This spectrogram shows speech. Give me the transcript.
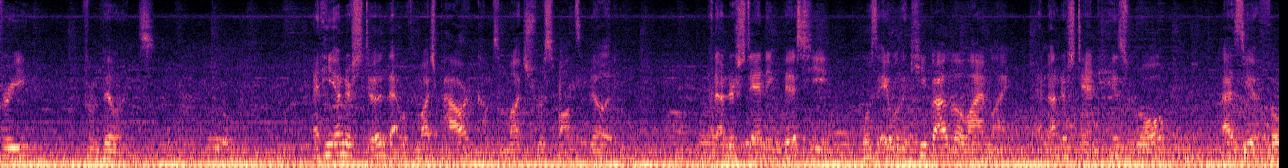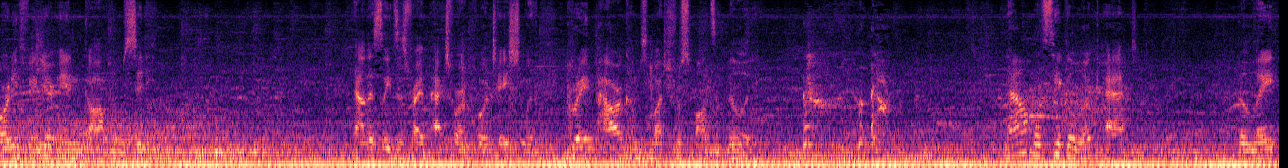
free from villains. And he understood that with much power comes much responsibility. And understanding this, he was able to keep out of the limelight and understand his role as the authority figure in Gotham City. Now, this leads us right back to our quotation with great power comes much responsibility. now, let's take a look at the late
